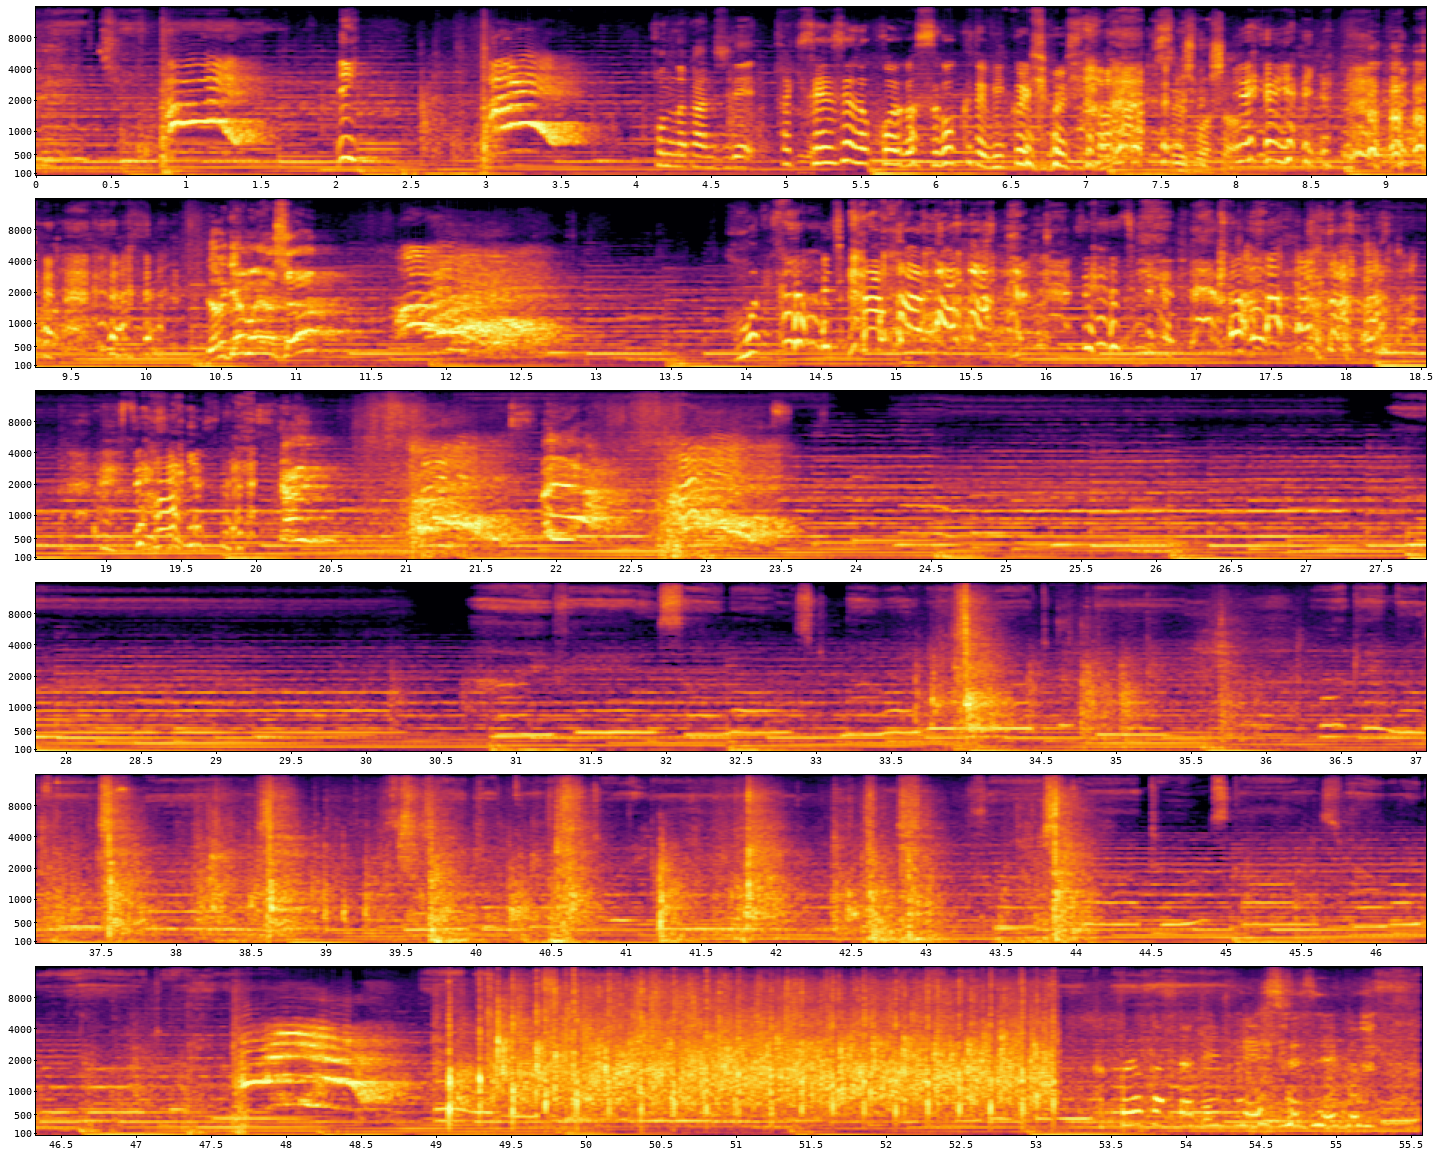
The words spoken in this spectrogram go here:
こんな感じで。さっき先生の声がすごくてびっくりしました。失礼しました。いやいやいや。やる気はまいりましたこうで。すすい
